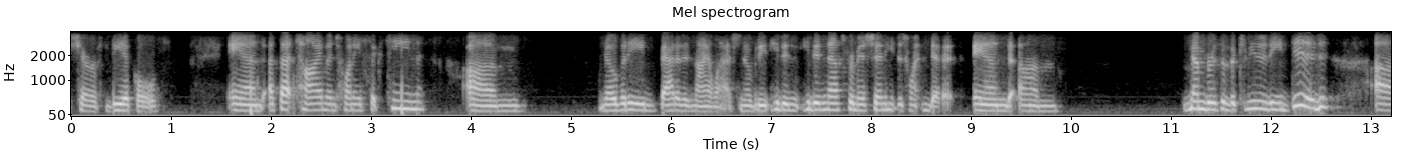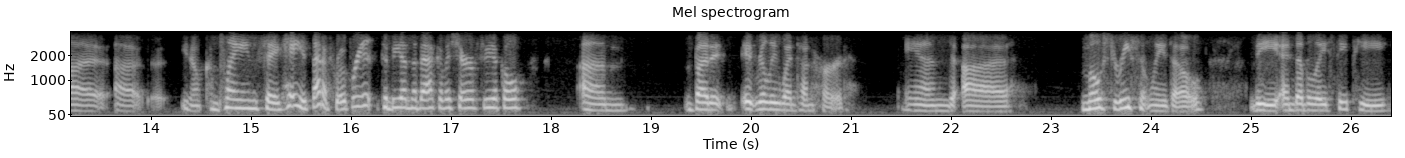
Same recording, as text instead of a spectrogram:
sheriff's vehicles. And at that time in 2016, um, Nobody batted an eyelash. Nobody. He didn't. He didn't ask permission. He just went and did it. And um, members of the community did, uh, uh, you know, complain, say, "Hey, is that appropriate to be on the back of a sheriff's vehicle?" Um, but it it really went unheard. And uh, most recently, though, the NAACP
